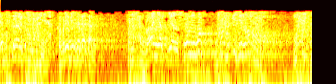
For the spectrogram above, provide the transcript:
Dia berkenalkan dirinya. Kemudian dia katakan, telah banyak yang sembuh dengan izin Allah. Mereka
